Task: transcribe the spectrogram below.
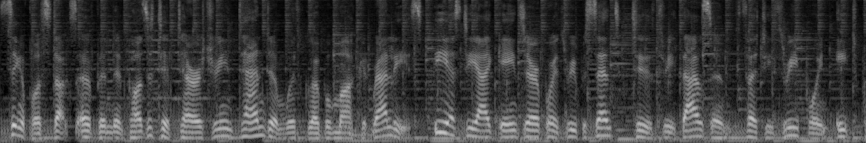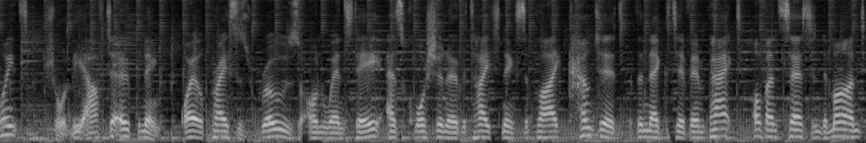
Singapore stocks opened in positive territory in tandem with global market rallies. The STI gained 0.3% to 3,033.8 points shortly after opening. Oil prices rose on Wednesday as caution over tightening supply countered the negative impact of uncertain demand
